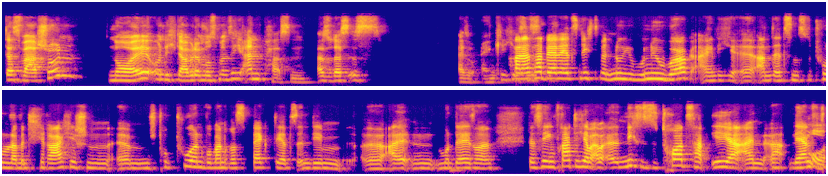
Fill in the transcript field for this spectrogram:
Das war schon neu und ich glaube, da muss man sich anpassen. Also das ist, also eigentlich. Aber das hat ja jetzt nichts mit New, New Work eigentlich äh, Ansätzen zu tun oder mit hierarchischen ähm, Strukturen, wo man Respekt jetzt in dem äh, alten Modell, sondern deswegen fragte ich aber, aber nichtsdestotrotz habt ihr ja ein, äh, lernst oh,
